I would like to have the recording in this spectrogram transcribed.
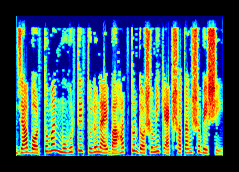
যা বর্তমান মুহূর্তের তুলনায় বাহাত্তর দশমিক এক শতাংশ বেশি।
